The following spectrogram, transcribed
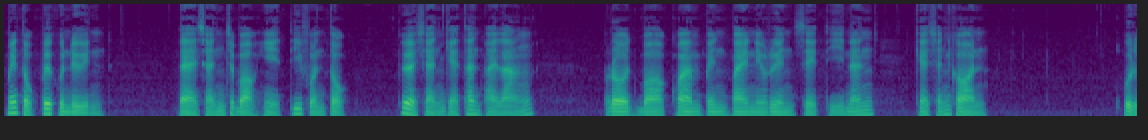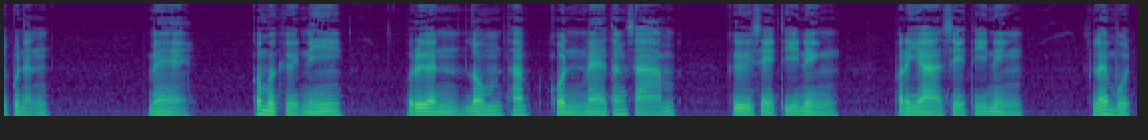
ไม่ตกเพื่อคนอื่น แต่ฉันจะบอกเหตุที่ฝนตก เพื่อฉันแก่ท่านภายหลัง โปรดบอกความเป็นไปในเรือนเศรษฐีนั้น แก่ฉันก่อน บุรุษผู้นั้น แม่ ก็เมื่อคืนนี้ เรือนล้มทับคนแม้ทั้งสามคือเศรษฐีหนึ่งภรยาเศรษฐีหนึ่งและบุตร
